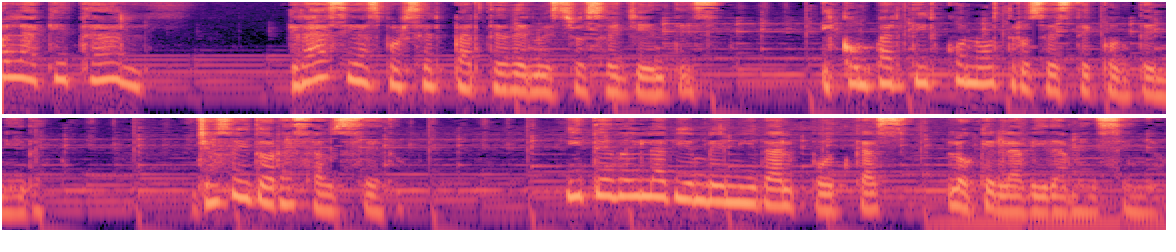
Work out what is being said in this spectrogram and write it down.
Hola, ¿qué tal? Gracias por ser parte de nuestros oyentes y compartir con otros este contenido. Yo soy Dora Saucedo y te doy la bienvenida al podcast Lo que la vida me enseñó.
